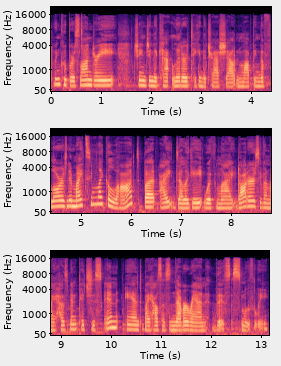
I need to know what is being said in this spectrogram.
doing Cooper's laundry, changing the cat litter, taking the trash out, and mopping the floors. And it might seem like a lot, but I delegate with my daughters, even my husband pitches in, and my house has never ran this smoothly.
